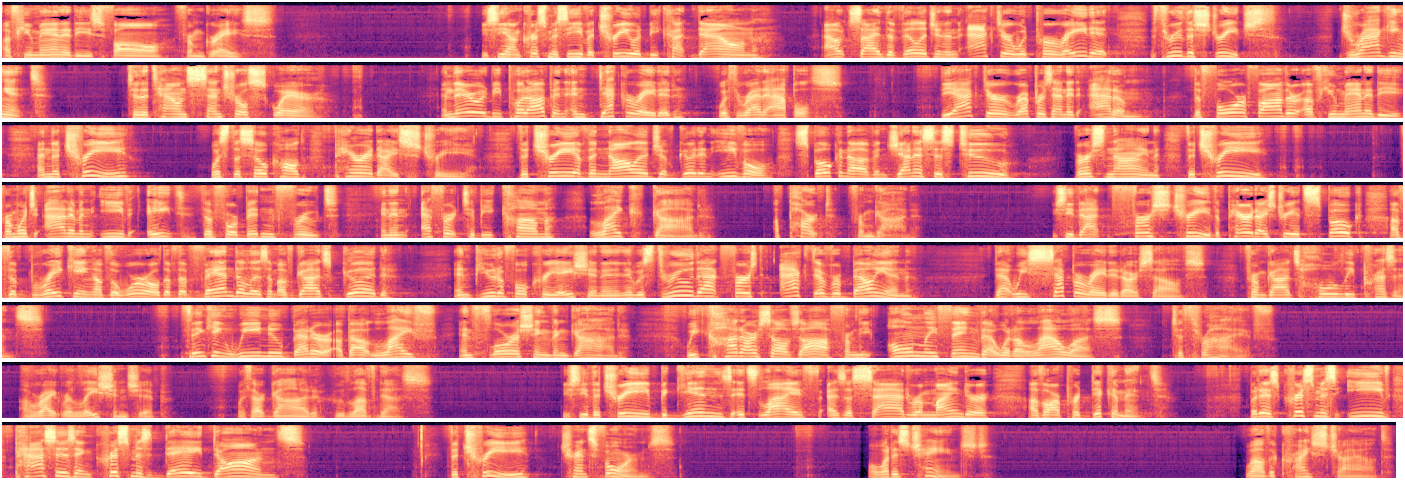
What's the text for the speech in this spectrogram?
of humanity's fall from grace. You see, on Christmas Eve, a tree would be cut down outside the village, and an actor would parade it through the streets, dragging it to the town's central square. And there it would be put up and, and decorated with red apples. The actor represented Adam, the forefather of humanity, and the tree was the so called paradise tree, the tree of the knowledge of good and evil, spoken of in Genesis 2, verse 9, the tree from which Adam and Eve ate the forbidden fruit in an effort to become like God, apart from God. You see, that first tree, the paradise tree, it spoke of the breaking of the world, of the vandalism of God's good and beautiful creation. And it was through that first act of rebellion that we separated ourselves from God's holy presence. Thinking we knew better about life and flourishing than God we cut ourselves off from the only thing that would allow us to thrive a right relationship with our God who loved us. You see, the tree begins its life as a sad reminder of our predicament. But as Christmas Eve passes and Christmas Day dawns, the tree transforms. Well, what has changed? Well, the Christ child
